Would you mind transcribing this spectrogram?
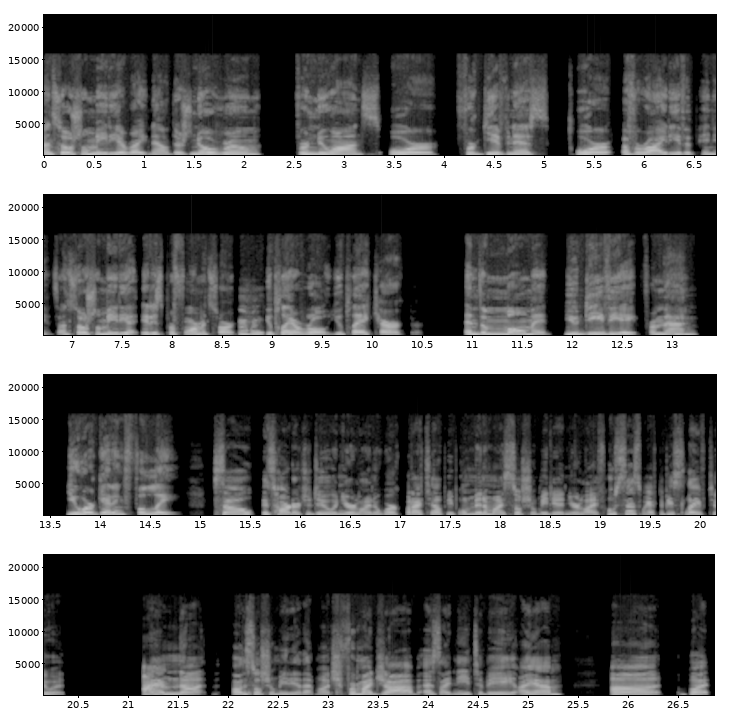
On social media right now, there's no room for nuance or forgiveness or a variety of opinions. On social media, it is performance art. Mm-hmm. You play a role, you play a character. And the moment you mm-hmm. deviate from that, mm-hmm. you are getting filleted. So it's harder to do in your line of work, but I tell people minimize social media in your life. Who says we have to be a slave to it? I am not on social media that much. For my job, as I need to be, I am. Uh, but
